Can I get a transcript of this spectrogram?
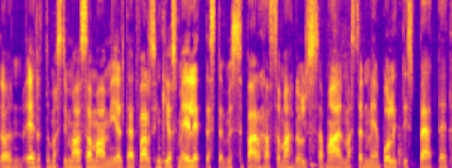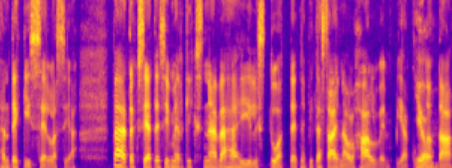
on ehdottomasti mä oon samaa mieltä, että varsinkin jos me elettäisiin tämmöisessä parhaassa mahdollisessa maailmassa, niin meidän poliittiset päättäjät hän tekisivät sellaisia päätöksiä, että esimerkiksi nämä vähähiiliset tuotteet, ne pitäisi aina olla halvempia kuin Joo. tota,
